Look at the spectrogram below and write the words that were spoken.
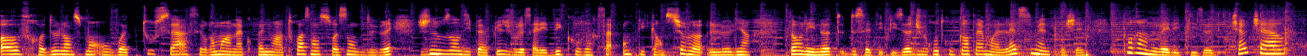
offre de lancement. On voit tout ça. C'est vraiment un accompagnement à 360 degrés. Je ne vous en dis pas plus. Je vous laisse aller découvrir ça en cliquant sur le lien dans les notes de cet épisode. Je vous retrouve quant à moi la semaine prochaine pour un nouvel épisode. Ciao ciao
